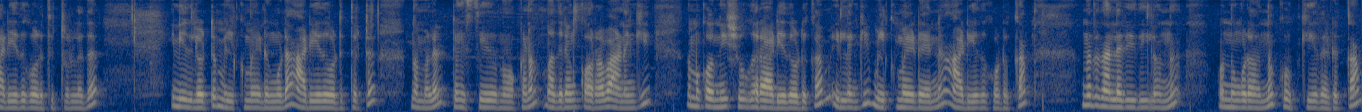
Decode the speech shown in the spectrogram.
ആഡ് ചെയ്ത് കൊടുത്തിട്ടുള്ളത്. ഇനി ഇതിലോട്ട് മിൽക്ക് മെയ്ഡും കൂടെ ആഡ് ചെയ്ത് കൊടുത്തിട്ട് നമ്മൾ ടേസ്റ്റ് ചെയ്ത് നോക്കണം. മധുരം കുറവാണെങ്കിൽ നമുക്കൊന്നീ ഷുഗർ ആഡ് ചെയ്ത് കൊടുക്കാം. ഇല്ലെങ്കിൽ മിൽക്ക് മെയ്ഡ് തന്നെ ആഡ് ചെയ്ത് കൊടുക്കാം. എന്നിട്ട് നല്ല രീതിയിലൊന്ന് ഒന്നും കൂടെ ഒന്ന് കുക്ക് ചെയ്തെടുക്കാം.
